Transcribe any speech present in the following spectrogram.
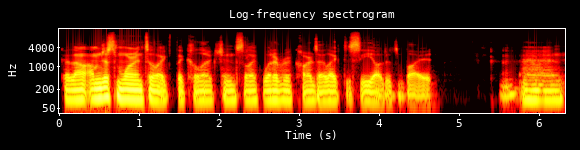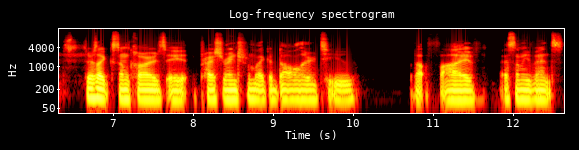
Because I'm just more into like the collection. So like whatever cards I like to see, I'll just buy it. And there's like some cards, a price range from like a dollar to about five at some events.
